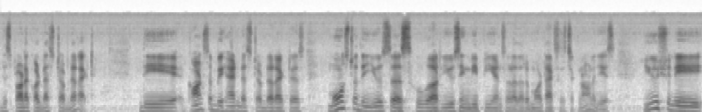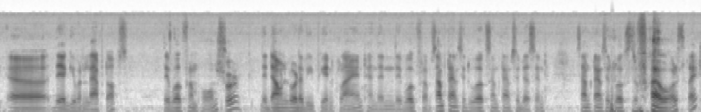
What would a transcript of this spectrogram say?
this product called Desktop Direct. The concept behind Desktop Direct is most of the users who are using VPNs or other remote access technologies, usually uh, they are given laptops they work from home. Sure. They download a VPN client and then they work from, sometimes it works, sometimes it doesn't. Sometimes it works through firewalls, right?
